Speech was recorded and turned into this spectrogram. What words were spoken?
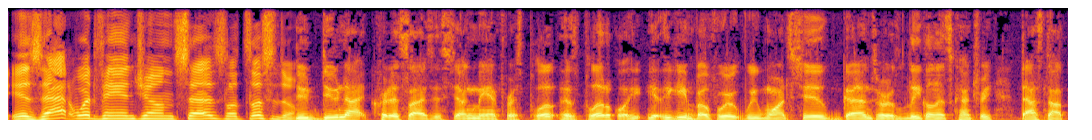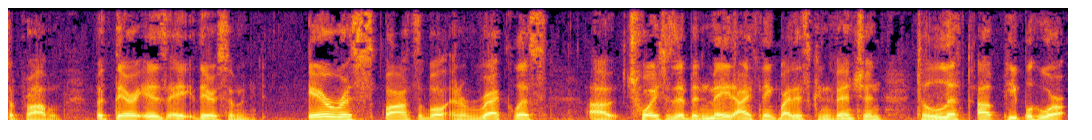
Is that what Van Jones says? Let's listen to him. Do, do not criticize this young man for his, his political. He, he, can vote we want to. Guns are legal in this country. That's not the problem. But there is a there's some irresponsible and reckless uh, choices that have been made, I think, by this convention to lift up people who are,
